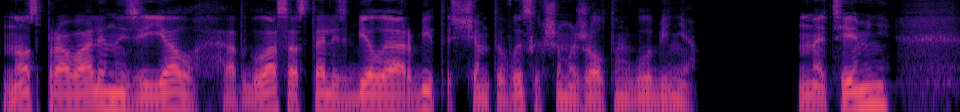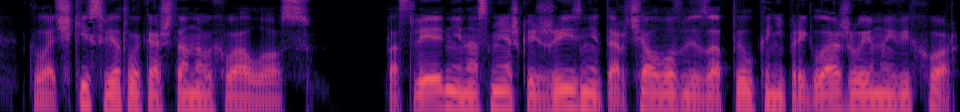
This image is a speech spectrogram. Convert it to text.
нос провален и зиял, от глаз остались белые орбиты с чем-то высохшим и желтым в глубине. На темени — клочки светло-каштановых волос. Последней насмешкой жизни торчал возле затылка неприглаживаемый вихор.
